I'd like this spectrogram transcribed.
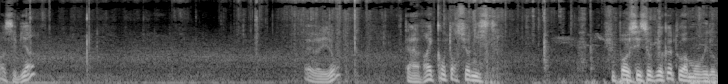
Oh, c'est bien. Eh ben, dis. T'es un vrai contorsionniste. Je suis pas aussi souple que toi, mon vélo.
